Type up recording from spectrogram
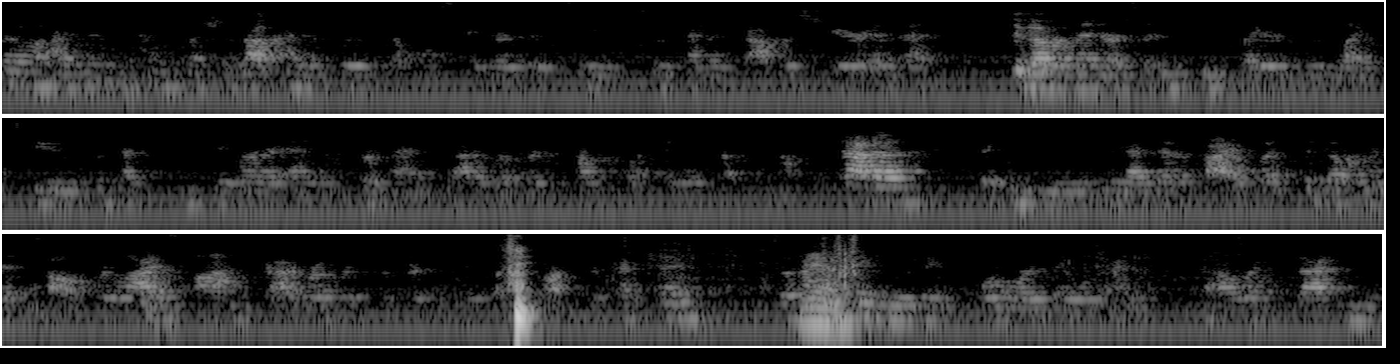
So I just have a question about kind of the double standard that seems to have been established here and that the government or certain key players would like to protect the consumer and prevent data brokers from collecting excessive amounts of data that can be re-identified, but the government itself relies on data brokers for certain things like fraud protection. So how do you think moving forward, they will kind of balance that need,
